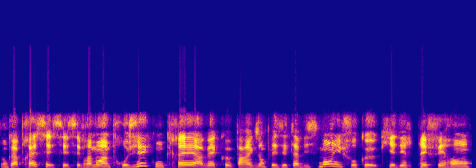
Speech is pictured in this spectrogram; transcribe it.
Donc après, c'est vraiment un projet qu'on crée avec, euh, par exemple, les établissements. Il faut qu'il y ait des référents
